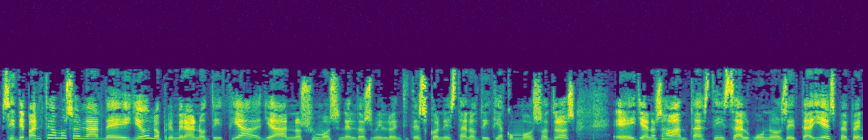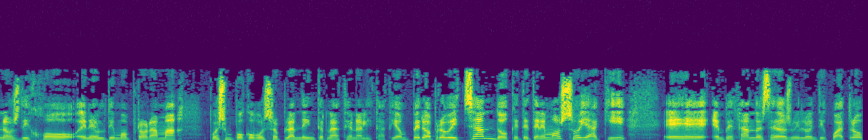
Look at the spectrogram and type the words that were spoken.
Si te parece, vamos a hablar de ello. La primera noticia, ya nos fuimos en el 2023 con esta noticia con vosotros. Eh, ya nos avanzasteis algunos detalles. Pepe nos dijo en el último programa, pues un poco vuestro plan de internacionalización. Pero aprovechando que te tenemos hoy aquí, eh, empezando este 2024,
